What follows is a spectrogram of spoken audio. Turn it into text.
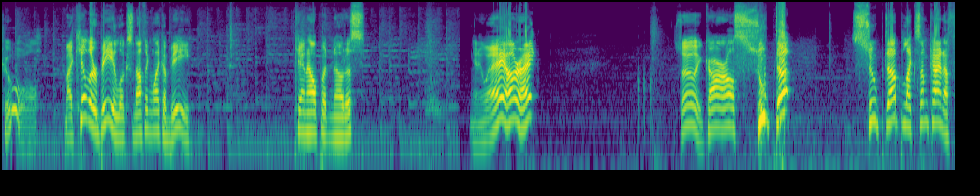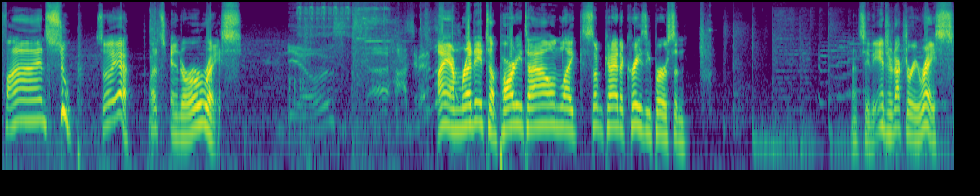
Cool. My killer bee looks nothing like a bee. Can't help but notice. Anyway, alright. So, your car all souped up. Souped up like some kind of fine soup. So yeah, let's enter a race. I am ready to party town like some kind of crazy person. Let's see, the introductory race.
